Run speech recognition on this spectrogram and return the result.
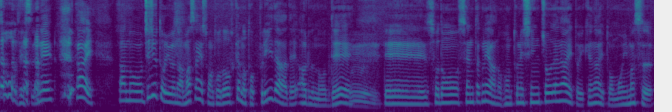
そうですね。はい。あの知事というのはまさにその都道府県のトップリーダーであるので、う。うん。えーその選択にはあの本当に慎重でないといけないと思います。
